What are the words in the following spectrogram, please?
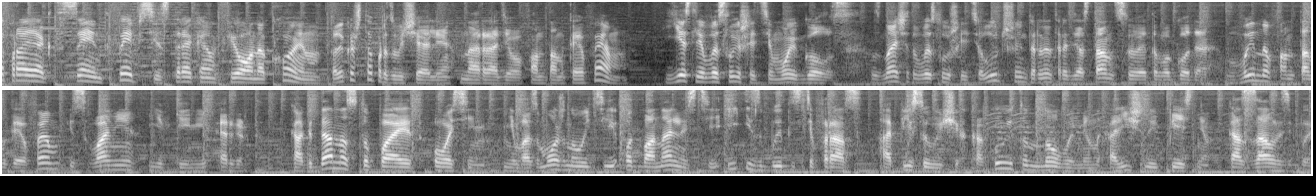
Музыкальный проект Saint Pepsi с треком Fiona Coin только что прозвучали на радио Фонтанка FM. Если вы слышите мой голос, значит вы слушаете лучшую интернет-радиостанцию этого года. Вы на Фонтанка FM и с вами Евгений Эргард. Когда наступает осень, невозможно уйти от банальности и избытости фраз, описывающих какую-то новую меланхоличную песню. Казалось бы,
